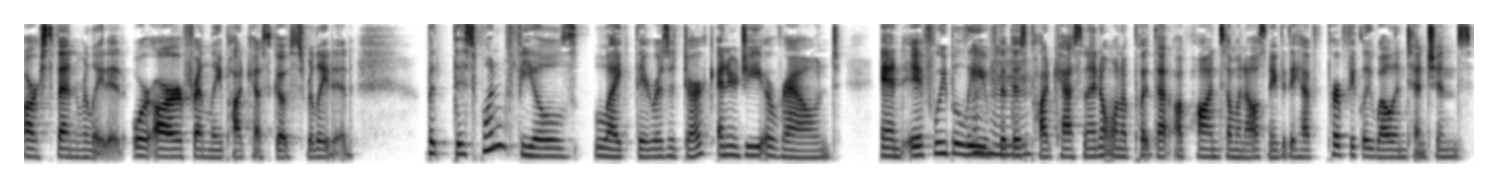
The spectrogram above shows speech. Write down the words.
are Sven related or are friendly podcast ghosts related. But this one feels like there is a dark energy around. And if we believe that this podcast, and I don't want to put that upon someone else, maybe they have perfectly well intentions.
